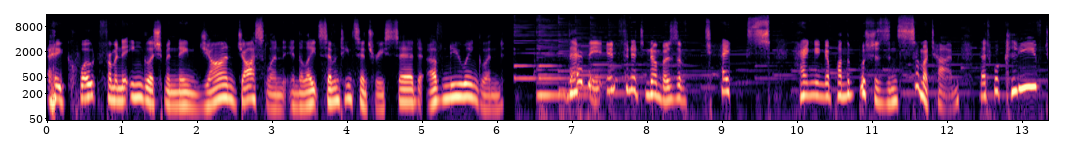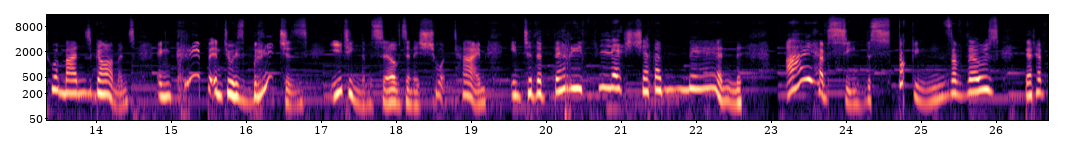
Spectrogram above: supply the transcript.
a quote from an Englishman named John Josselyn in the late 17th century said of New England There be infinite numbers of ticks hanging upon the bushes in summertime that will cleave to a man's garments and creep into his breeches, eating themselves in a short time into the very flesh of a man. I have seen the stockings of those that have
